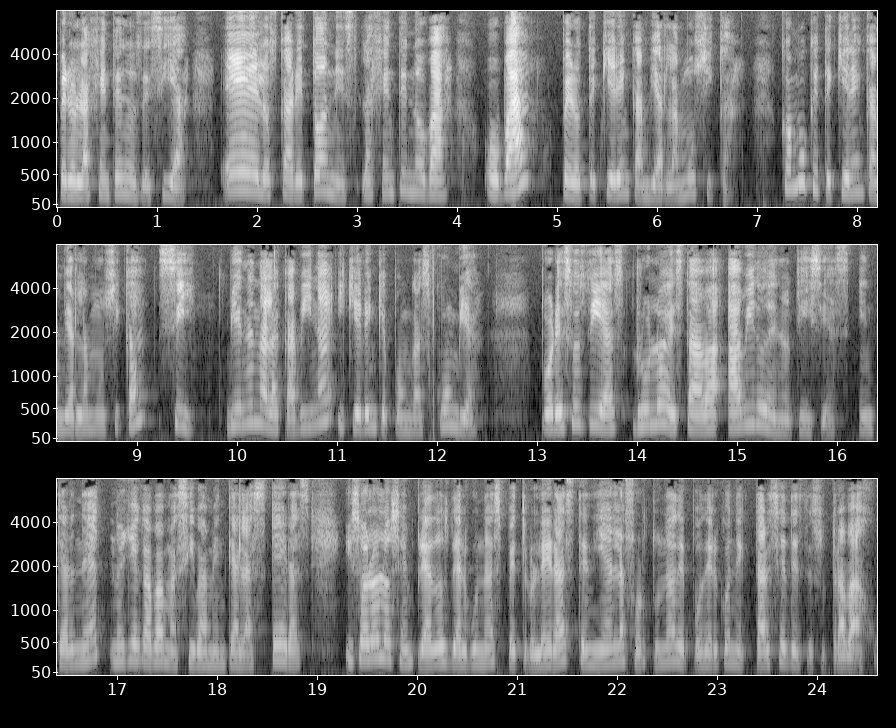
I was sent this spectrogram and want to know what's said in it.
pero la gente nos decía, eh, los caretones, la gente no va, o va, pero te quieren cambiar la música. ¿Cómo que te quieren cambiar la música? Sí, vienen a la cabina y quieren que pongas cumbia. Por esos días, Rulo estaba ávido de noticias. Internet no llegaba masivamente a las eras y solo los empleados de algunas petroleras tenían la fortuna de poder conectarse desde su trabajo.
